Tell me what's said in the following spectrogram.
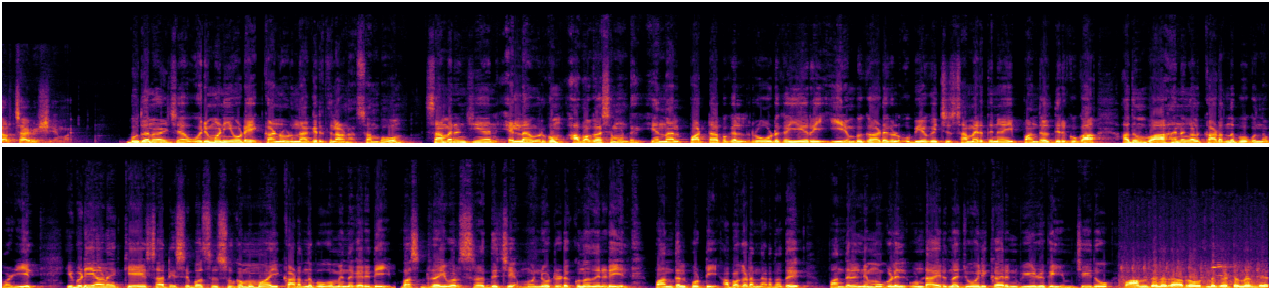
ചർച്ചാ വിഷയമായി ബുധനാഴ്ച ഒരു മണിയോടെ കണ്ണൂർ നഗരത്തിലാണ് സംഭവം. സമരം ചെയ്യാൻ എല്ലാവർക്കും അവകാശമുണ്ട്. എന്നാൽ പട്ടാപ്പകൽ റോഡ് കയ്യേറി ഇരുമ്പുകാടുകൾ ഉപയോഗിച്ച് സമരത്തിനായി പന്തൽ തിരക്കുക അതും വാഹനങ്ങൾ കടന്നു പോകുന്ന വഴിയിൽ. ഇവിടെയാണ് K S R T C bus സുഗമമായി കടന്നു പോകുമെന്ന് കരുതി ബസ് ഡ്രൈവർ ശ്രദ്ധിച്ച് മുന്നോട്ടെടുക്കുന്നതിനിടയിൽ പന്തൽ പൊട്ടി അപകടം നടന്നത്. പന്തലിന് മുകളിൽ ഉണ്ടായിരുന്ന ജോലിക്കാരൻ വീഴുകയും ചെയ്തു. പന്തൽ റോഡിൽ കെട്ടുന്നുണ്ട്.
